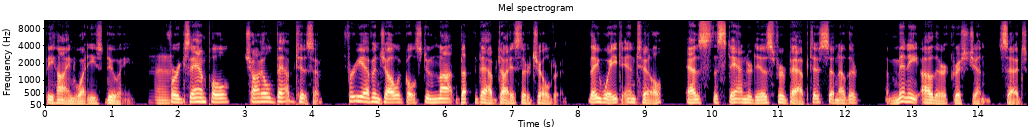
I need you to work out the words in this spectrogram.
behind what he's doing. Mm. For example, child baptism. Free evangelicals do not b- baptize their children. They wait until, as the standard is for Baptists and other many other Christian sects,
